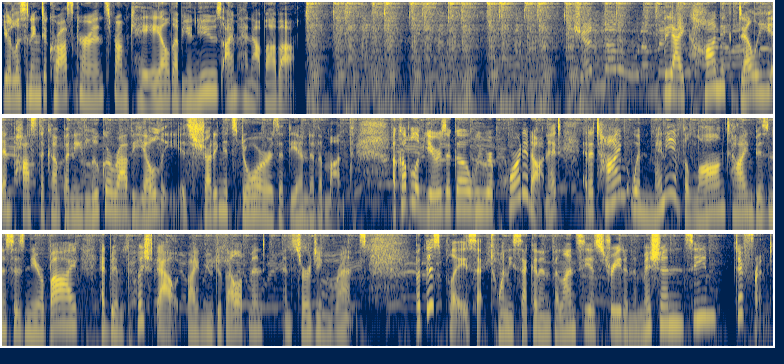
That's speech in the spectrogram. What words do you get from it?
You're listening to Cross Currents from KALW News. I'm Hana Baba. The iconic deli and pasta company Lucca Ravioli is shutting its doors at the end of the month. A couple of years ago, we reported on it at a time when many of the long-time businesses nearby had been pushed out by new development and surging rents. But this place at 22nd and Valencia Street in the Mission seemed different,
